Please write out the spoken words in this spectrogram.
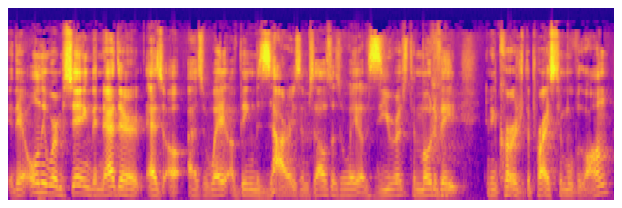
They only were saying the neder as a, as a way of being mizaris themselves, as a way of zeros to motivate and encourage the price to move along,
